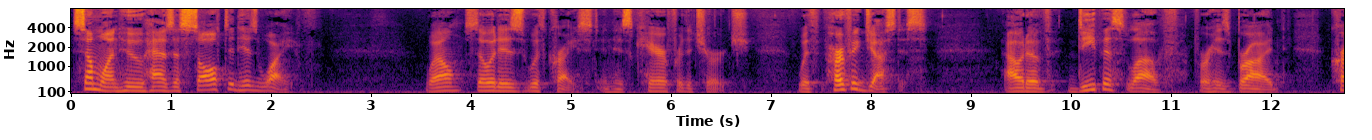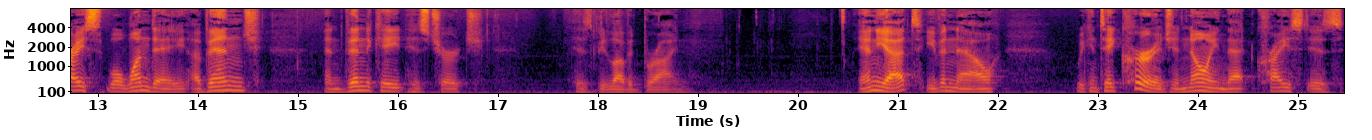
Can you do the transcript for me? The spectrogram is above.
someone who has assaulted his wife? Well, so it is with Christ in his care for the church with perfect justice, out of deepest love for his bride, Christ will one day avenge and vindicate his church, his beloved bride. And yet, even now, we can take courage in knowing that Christ is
